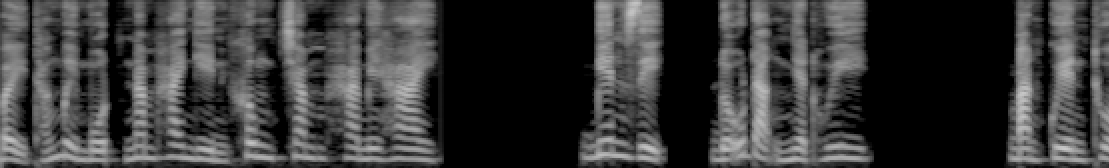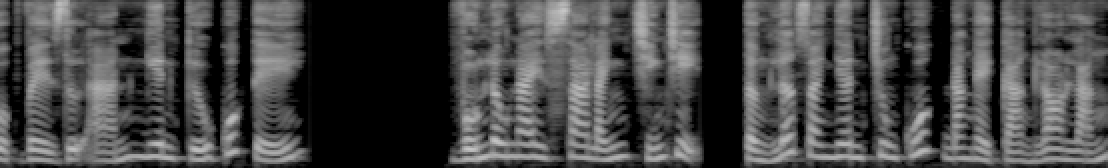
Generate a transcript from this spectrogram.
7 tháng 11 năm 2022. Biên dịch Đỗ Đặng Nhật Huy. Bản quyền thuộc về dự án nghiên cứu quốc tế. Vốn lâu nay xa lánh chính trị, tầng lớp doanh nhân Trung Quốc đang ngày càng lo lắng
